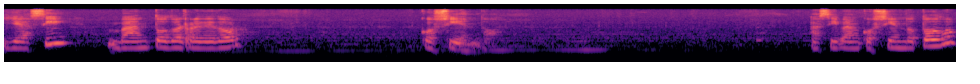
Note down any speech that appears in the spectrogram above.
y así van todo alrededor cosiendo. Así van cosiendo todo.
